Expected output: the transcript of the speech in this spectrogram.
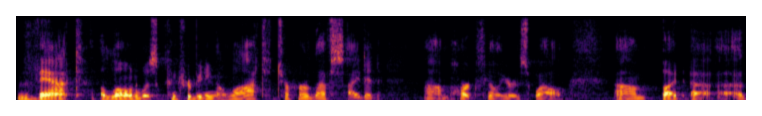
that alone was contributing a lot to her left-sided um, heart failure as well. Um, but uh, a,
